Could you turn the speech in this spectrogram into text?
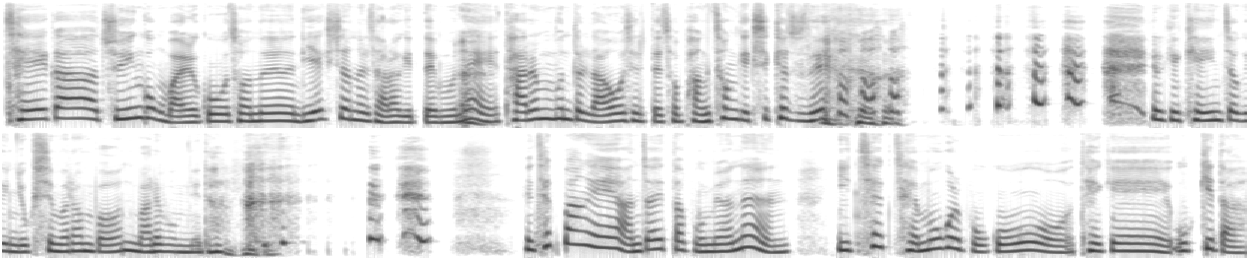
제가 주인공 말고 저는 리액션을 잘하기 때문에 다른 분들 나오실 때 저 방청객 시켜주세요. 이렇게 개인적인 욕심을 한번 말해봅니다. 책방에 앉아있다 보면은 이 책 제목을 보고 되게 웃기다.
